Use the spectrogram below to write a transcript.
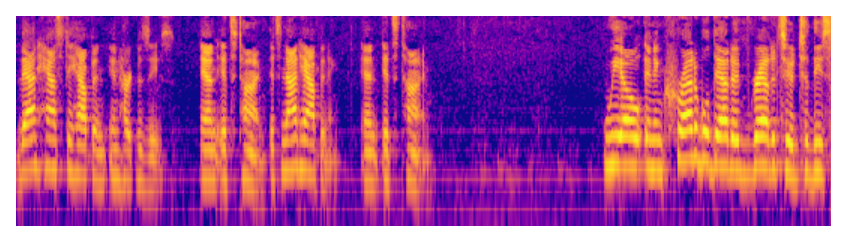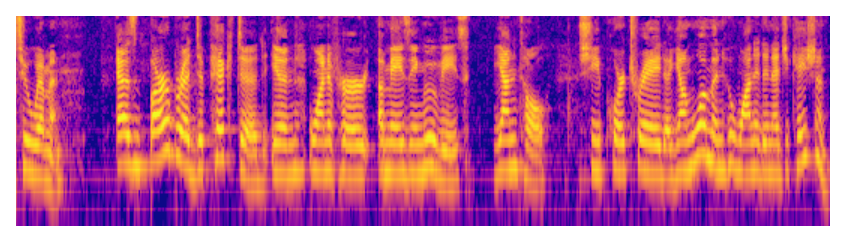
That has to happen in heart disease. And it's time. It's not happening, and it's time. We owe an incredible debt of gratitude to these two women. As Barbara depicted in one of her amazing movies, Yentl, she portrayed a young woman who wanted an education.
